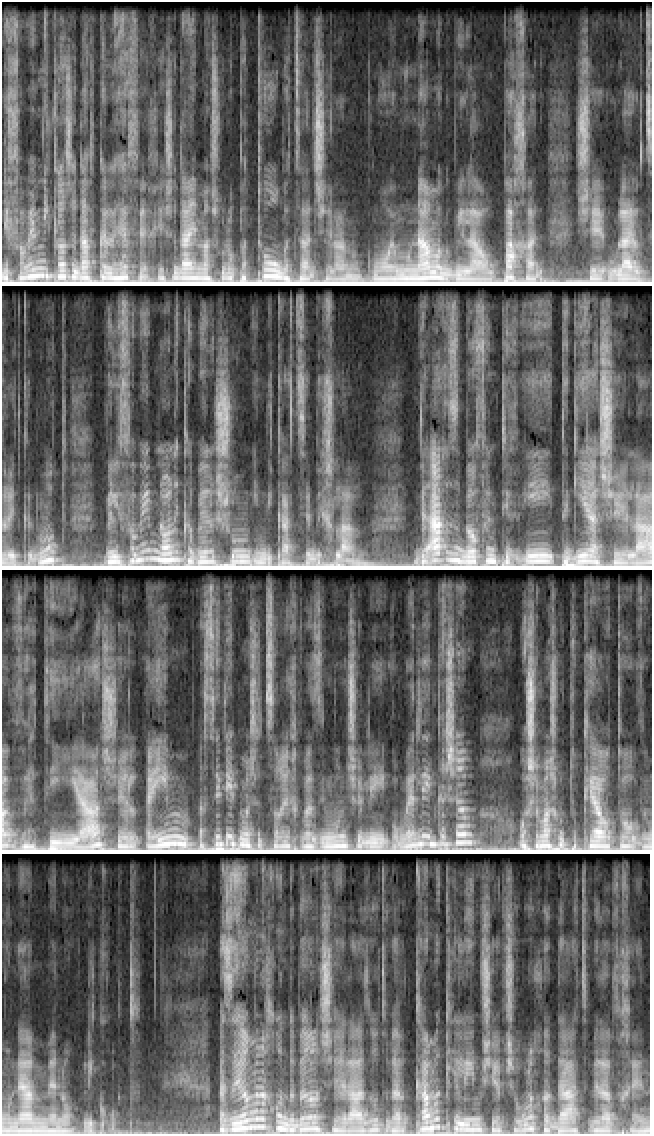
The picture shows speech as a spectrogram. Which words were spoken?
לפעמים נקלוט שדווקא להפך, יש עדיין משהו לא פתור בצד שלנו, כמו אמונה מגבילה או פחד שאולי יוצר התקדמות, ולפעמים לא נקבל שום אינדיקציה בכלל. ואז באופן טבעי תגיע השאלה והתהייה של האם עשיתי את מה שצריך והזימון שלי עומד להתגשם, או שמשהו תוקע אותו ומונע ממנו לקרות. אז היום אנחנו נדבר על השאלה הזאת ועל כמה כלים שיאפשרו לך לדעת ולאבחן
